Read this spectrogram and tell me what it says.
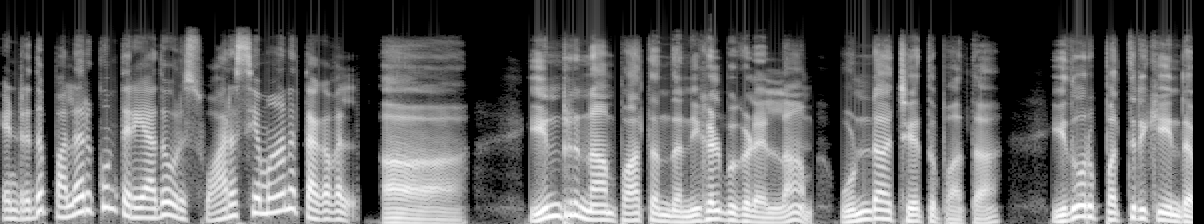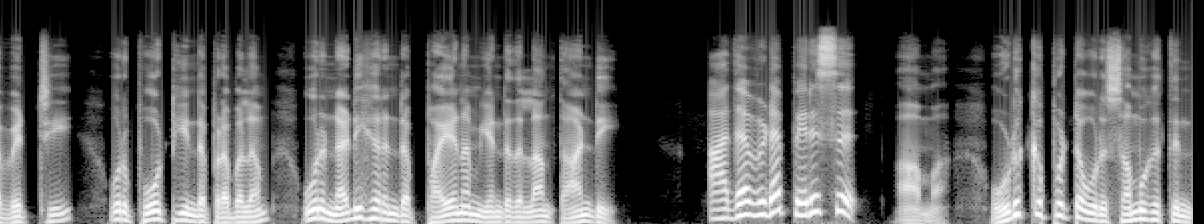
என்றது பலருக்கும் தெரியாத ஒரு சுவாரஸ்யமான தகவல். ஆ இன்று நாம் பார்த்த அந்த நிகழ்வுகள் எல்லாம் உண்டா சேர்த்து பார்த்தா இது ஒரு பத்திரிகையின் வெற்றி ஒரு போட்டியின் பிரபலம் ஒரு நடிகரின் பயணம் என்றதெல்லாம் தாண்டி. அதை விட பெருசு. ஆமா ஒடுக்கப்பட்ட ஒரு சமூகத்தின்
